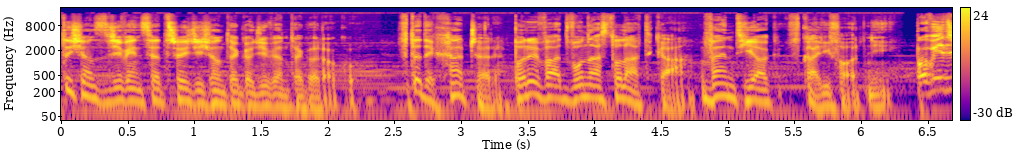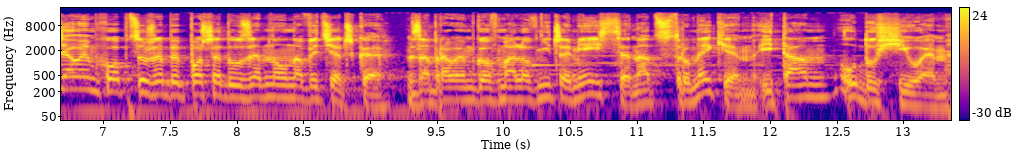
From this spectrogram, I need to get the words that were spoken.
1969 roku. Wtedy Hatcher porywa dwunastolatka w Antioch w Kalifornii. Powiedziałem chłopcu, żeby poszedł ze mną na wycieczkę. Zabrałem go w malownicze miejsce nad strumykiem i tam udusiłem.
